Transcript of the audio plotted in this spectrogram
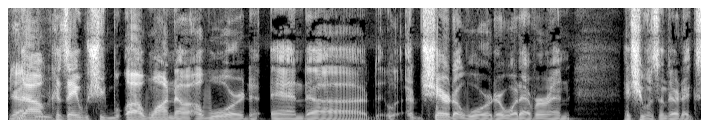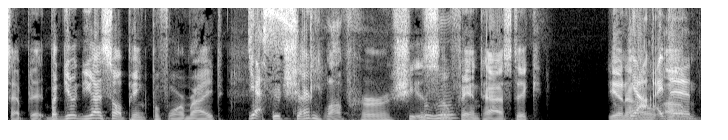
Yeah. No, because they she uh, won an award and uh, shared award or whatever, and and she wasn't there to accept it. But you you guys saw Pink perform, right? Yes. Dude, she- I love her. She is so fantastic. You know. Yeah, I did. um,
